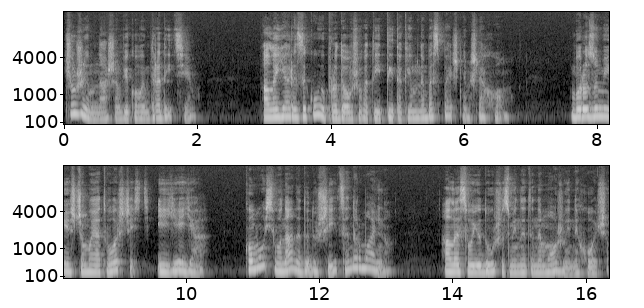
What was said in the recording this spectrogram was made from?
чужим нашим віковим традиціям. Але я ризикую продовжувати йти таким небезпечним шляхом, бо розумію, що моя творчість і є я. Комусь вона не до душі, це нормально. Але свою душу змінити не можу і не хочу.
